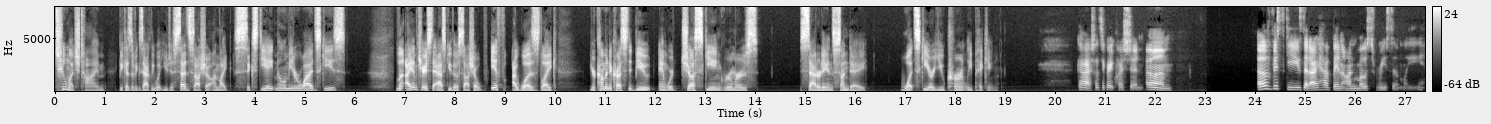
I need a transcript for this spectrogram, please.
too much time because of exactly what you just said, Sasha, on like 68 millimeter wide skis. I am curious to ask you though, Sasha, if I was like, you're coming to Crested Butte and we're just skiing groomers Saturday and Sunday, what ski are you currently picking? Gosh, that's a great question. Um, of the skis that I have been on most recently,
